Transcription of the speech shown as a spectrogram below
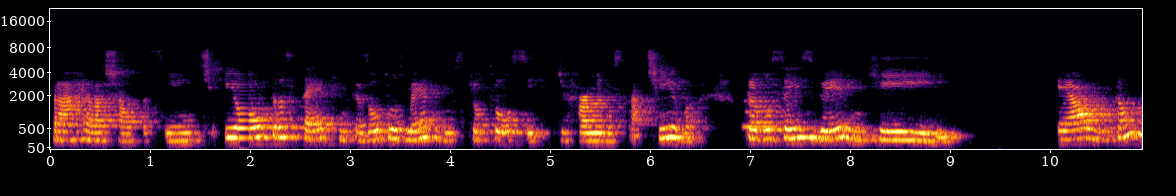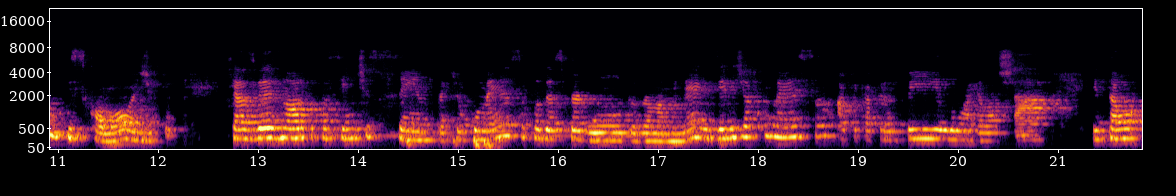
para relaxar o paciente e outras técnicas, outros métodos que eu trouxe de forma ilustrativa para vocês verem que é algo tão psicológico que às vezes na hora que o paciente senta, que eu começo a fazer as perguntas, a anamnese, ele já começa a ficar tranquilo, a relaxar. Então,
